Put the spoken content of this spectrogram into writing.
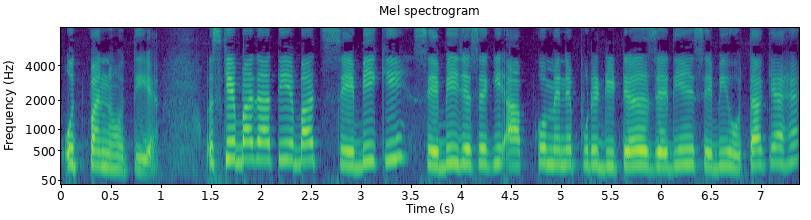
उत्पन्न होती है। उसके बाद आती है बात सेबी की। सेबी, जैसे कि आपको मैंने पूरे डिटेल्स दे दिए हैं, सेबी होता क्या है।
